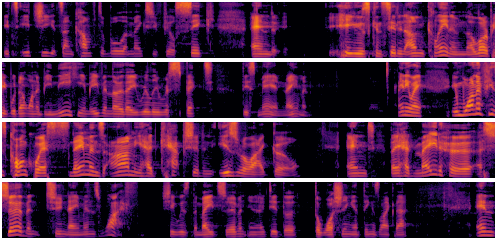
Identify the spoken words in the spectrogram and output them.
It's itchy, it's uncomfortable, it makes you feel sick, and he was considered unclean. And a lot of people don't want to be near him, even though they really respect this man, Naaman. Anyway, in one of his conquests, Naaman's army had captured an Israelite girl, and they had made her a servant to Naaman's wife. She was the maid servant, you know, did the, the washing and things like that. And,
